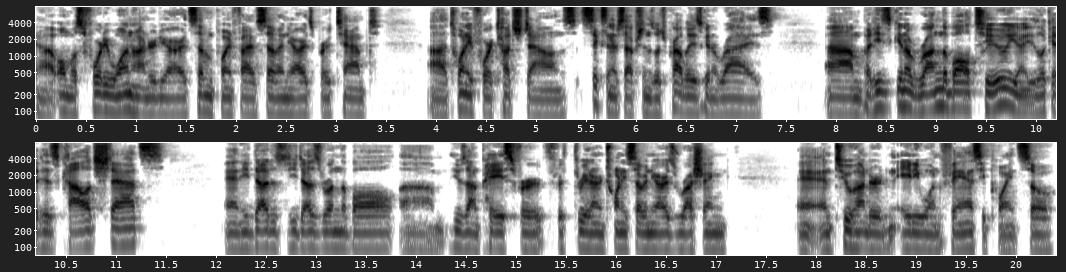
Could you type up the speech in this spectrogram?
uh, almost 4,100 yards, 7.57 yards per attempt, uh, 24 touchdowns, six interceptions, which probably is going to rise. Um, but he's going to run the ball too. You know, you look at his college stats, and he does he does run the ball. Um, he was on pace for for 327 yards rushing and 281 fantasy points. So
